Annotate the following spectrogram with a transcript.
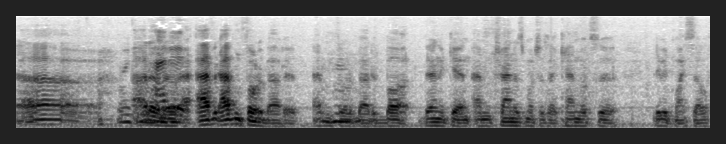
Uh, Like I don't know. it. I haven't, I haven't thought about it. I haven't thought about it. But then again, I'm trying as much as I can not to limit myself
